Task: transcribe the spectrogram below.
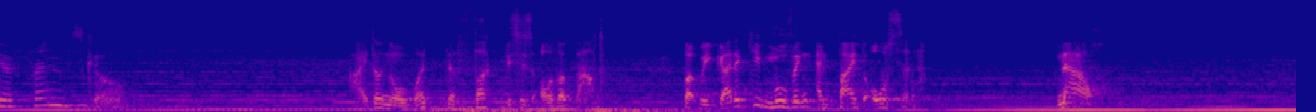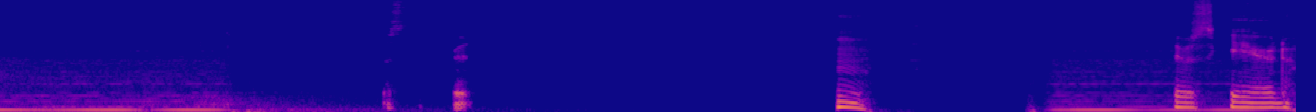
Your friends go? I don't know what the fuck this is all about, but we gotta keep moving and find Olson. Now! This it. Hmm. They were scared.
